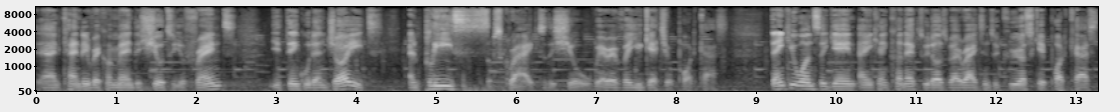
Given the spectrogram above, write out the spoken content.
and kindly recommend the show to your friends you think would enjoy it. And please subscribe to the show wherever you get your podcast. Thank you once again, and you can connect with us by writing to CuriousCapePodcast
